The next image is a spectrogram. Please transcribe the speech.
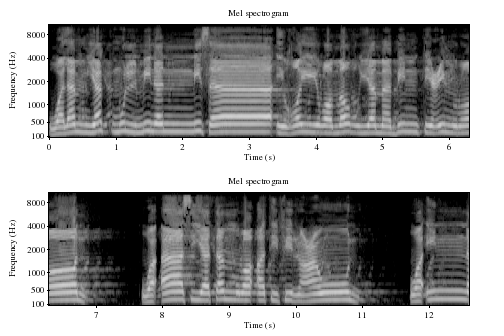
ولم يكمل من النساء غير مريم بنت عمران وآسية امرأة فرعون۔ وَإِنَّ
